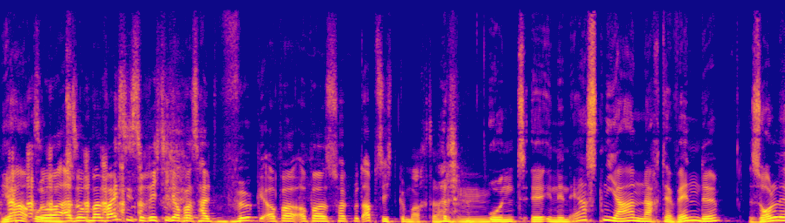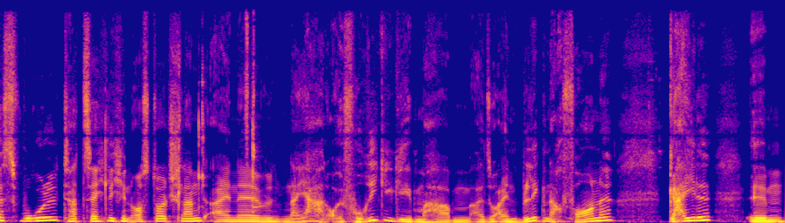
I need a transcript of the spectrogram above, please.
Ja, und, so, also man weiß nicht so richtig, ob er es halt wirklich, ob er, ob er es halt mit Absicht gemacht hat. und äh, in den ersten Jahren nach der Wende soll es wohl tatsächlich in Ostdeutschland eine, naja, Euphorie gegeben haben. Also einen Blick nach vorne. Geil. Ähm,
